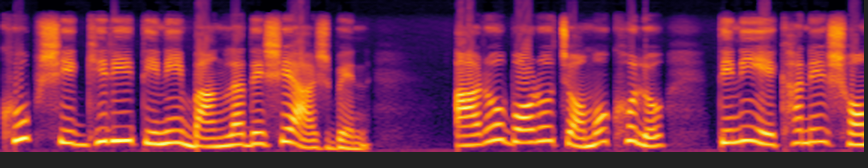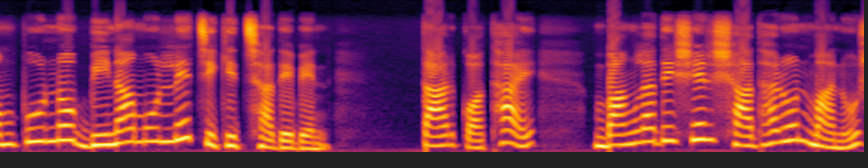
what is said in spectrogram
খুব শিগগিরই তিনি বাংলাদেশে আসবেন। আরও বড় চমক হল, তিনি এখানে সম্পূর্ণ বিনামূল্যে চিকিৎসা দেবেন। তার কথায়, বাংলাদেশের সাধারণ মানুষ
